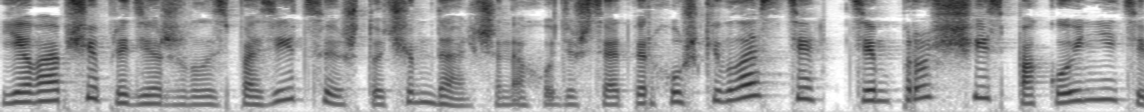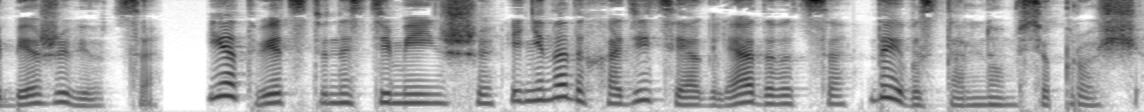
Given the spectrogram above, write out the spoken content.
Я вообще придерживалась позиции, что чем дальше находишься от верхушки власти, тем проще и спокойнее тебе живется и ответственности меньше, и не надо ходить и оглядываться, да и в остальном все проще.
